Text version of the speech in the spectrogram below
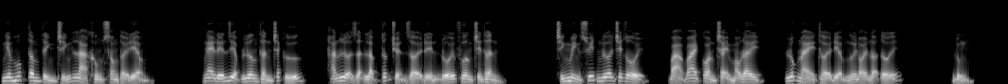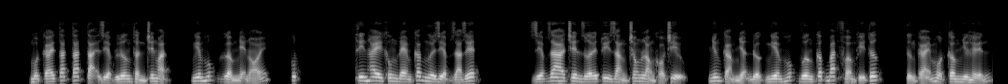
nghiêm húc tâm tình chính là không xong thời điểm. Nghe đến diệp lương thần trách cứ, hắn lựa giận lập tức chuyển rời đến đối phương trên thân. Chính mình suýt nữa chết rồi, bả vai còn chảy máu đây, lúc này thời điểm ngươi đòi nợ tới. Đúng một cái tắt tắt tại diệp lương thần trên mặt, nghiêm húc gầm nhẹ nói, cút. Tin hay không đem các ngươi diệp ra giết? Diệp ra trên dưới tuy rằng trong lòng khó chịu, nhưng cảm nhận được nghiêm húc vương cấp bát phẩm khí tức, từng cái một câm như hến.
